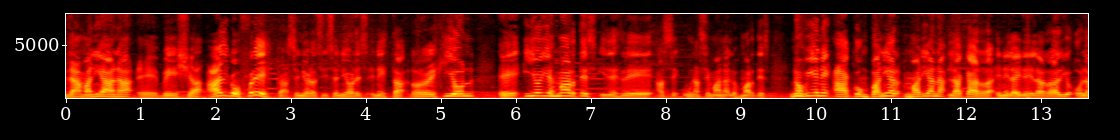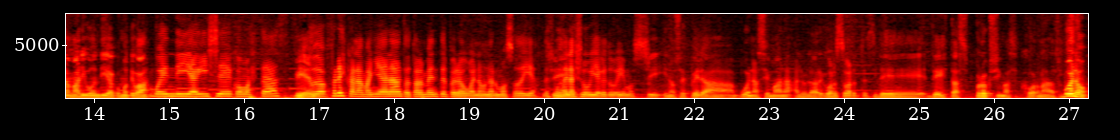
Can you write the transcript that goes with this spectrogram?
la mañana, eh, bella, algo fresca, señoras y señores, en esta región eh, y hoy es martes y desde hace una semana, los martes, nos viene a acompañar Mariana Lacarra en el aire de la radio. Hola Mari, buen día, ¿cómo te va? Buen día Guille, ¿cómo estás? Bien. Sin duda, fresca la mañana totalmente, pero bueno, un hermoso día después Sí. de la lluvia que tuvimos. Sí, y nos espera buena semana a lo largo Por suerte, sí. de, de estas próximas jornadas. Bueno,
